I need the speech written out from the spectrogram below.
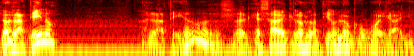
los latinos. Los latinos, que sabe que los latinos locos como el gallo.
